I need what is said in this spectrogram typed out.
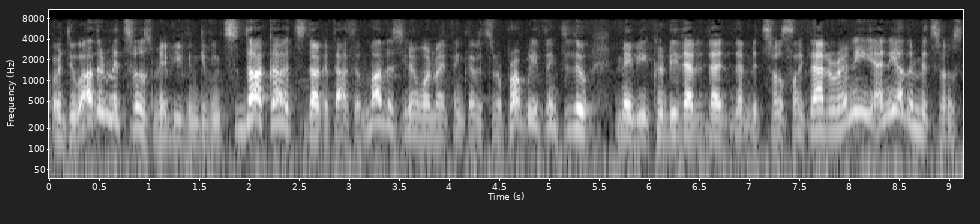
or do other mitzvahs, maybe even giving tzedakah, tzedakah tatil mavis. You know, one might think that it's an appropriate thing to do. Maybe it could be that, that, that mitzvahs like that or any, any other mitzvahs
